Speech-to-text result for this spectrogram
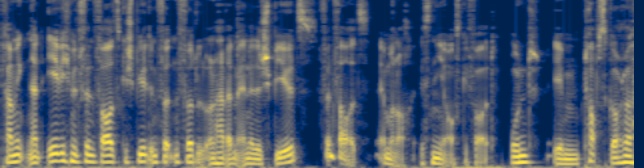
Covington hat ewig mit fünf Fouls gespielt im vierten Viertel und hat am Ende des Spiels fünf Fouls. Immer noch. Ist nie ausgefault. Und eben Topscorer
